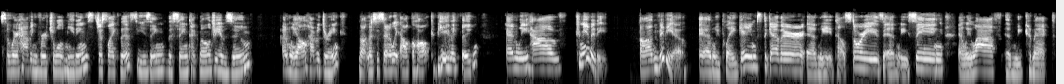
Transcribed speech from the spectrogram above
So we're having virtual meetings just like this using the same technology of Zoom. And we all have a drink, not necessarily alcohol, it could be anything. And we have community on video and we play games together and we tell stories and we sing and we laugh and we connect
